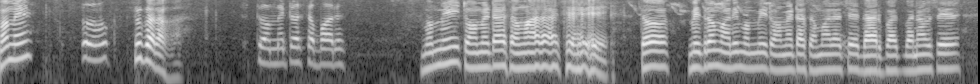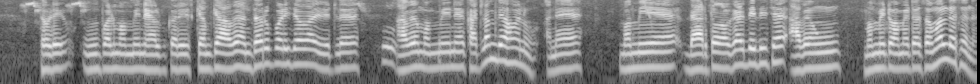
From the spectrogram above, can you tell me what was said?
મમ્મી શું કરો? ટોમેટો સબર મમ્મી ટોમેટા સમારા છે. તો મિત્રો મારી મમ્મી ટોમેટા સમારા છે. દાળ ભાત બનાવશે. થોડી હું પણ મમ્મીને હેલ્પ કરીશ. કેમ કે હવે અંધારું પડી જવાયું એટલે હવે મમ્મીને ખાટલામાં બેસવાનું અને મમ્મીએ દાળ તો વગાડી દીધી છે. હવે હું મમ્મી ટોમેટો સંભાળ લેશે ને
